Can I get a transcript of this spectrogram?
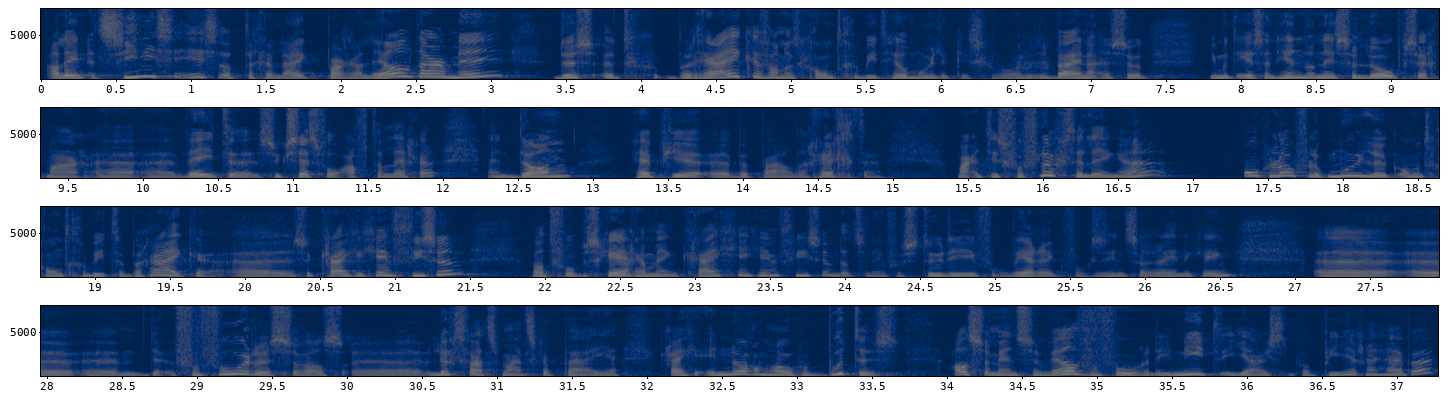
Alleen het cynische is dat tegelijk parallel daarmee dus het bereiken van het grondgebied heel moeilijk is geworden. Mm -hmm. Het is bijna een soort, je moet eerst een hindernissenloop zeg maar, uh, uh, weten succesvol af te leggen en dan heb je uh, bepaalde rechten. Maar het is voor vluchtelingen ongelooflijk moeilijk om het grondgebied te bereiken. ze krijgen geen visum, want voor bescherming krijg je geen visum. Dat is alleen voor studie, voor werk, voor gezinshereniging. Uh, uh, uh, de vervoerders, zoals eh, luchtvaartmaatschappijen, krijgen enorm hoge boetes als ze mensen wel vervoeren die niet de juiste papieren hebben.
